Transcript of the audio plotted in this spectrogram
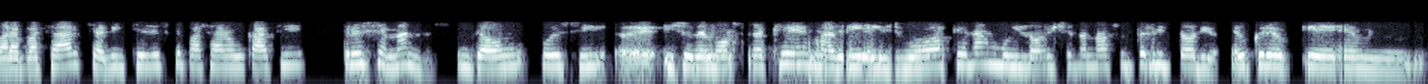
para pasar, xa dichedes que pasaron casi tres semanas. Entón, pois sí, eh, iso demostra que Madrid e Lisboa quedan moi lonxe do noso territorio. Eu creo que mm,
